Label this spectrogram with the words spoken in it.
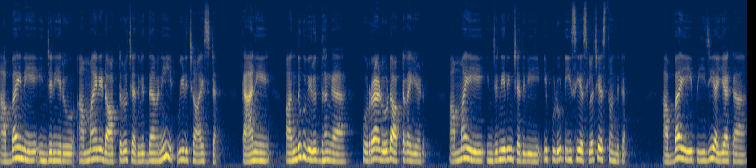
అబ్బాయిని ఇంజనీరు అమ్మాయిని డాక్టరు చదివిద్దామని వీడి చాయిస్ట. కానీ అందుకు విరుద్ధంగా కుర్రాడు డాక్టర్ అయ్యాడు. అమ్మాయి ఇంజనీరింగ్ చదివి ఇప్పుడు టీసీఎస్లో చేస్తోందిట. అబ్బాయి పీజీ అయ్యాక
